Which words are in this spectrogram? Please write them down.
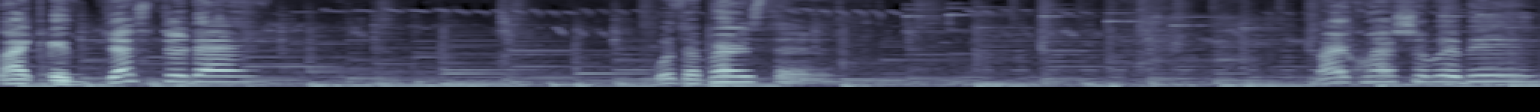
like if yesterday was a person, my question would be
